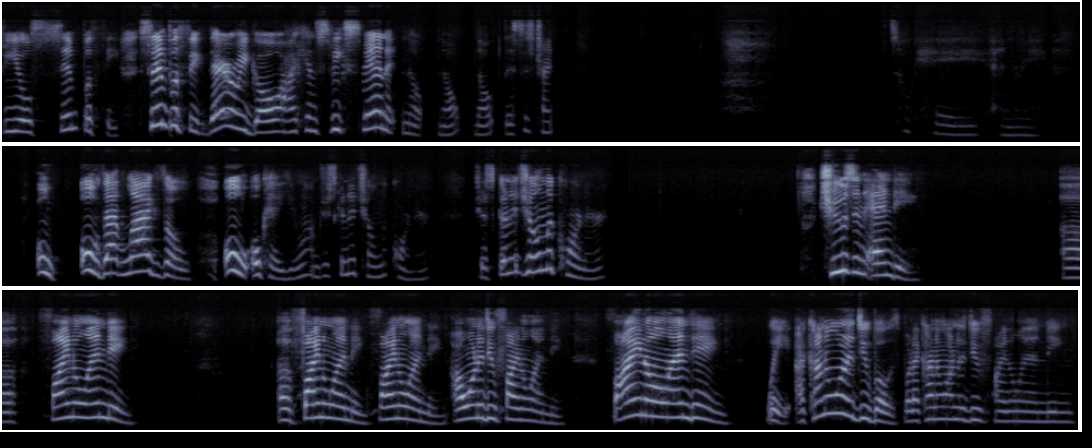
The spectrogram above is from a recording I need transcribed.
feel sympathy. Sympathy. There we go. I can speak Spanish. No, no, no. This is trying. It's okay, Henry. Oh, oh, that lag though. Oh, okay. You know what? I'm just gonna chill in the corner. Just gonna chill in the corner. Choose an ending. Uh, final ending. Uh, final ending. Final ending. I want to do final ending. Final ending. Wait, I kind of want to do both, but I kind of want to do final ending.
